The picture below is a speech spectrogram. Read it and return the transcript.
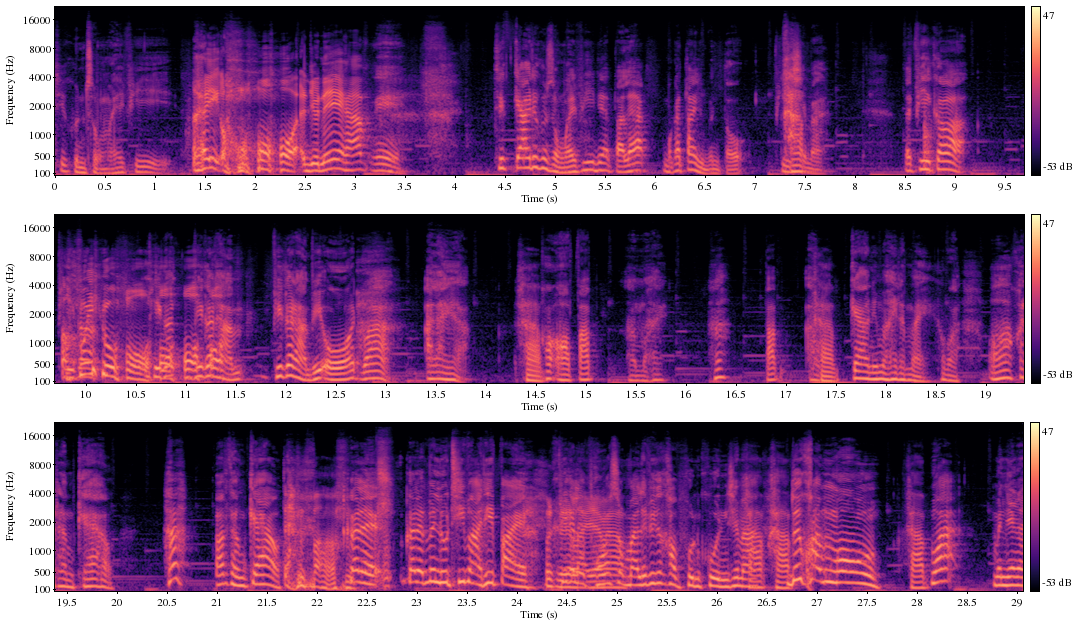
ที่คุณส่งมาให้พี่ เฮ้ย โอ้โห อยู่นี่ครับ นี่ ที่แก้วที่คุณส่งมาให้พี่เนี่ยตอนแรกมันก็ตั้งอยู่บนโต๊ะพี่ครับ ใช่ไหมแล้วพี่ก็พี่ก็ โอ้ยโอ้โหพี่ก็พี่ก็ถามพี่ก็ถามพี่โอ๊ตว่าอะไรอะครับ เขาออปั๊บเอามาให้ฮะปั๊บเอาครับ แก้วนี้มาให้ทำไมเขาบอกอ๋อเขาทำแก้วฮะปั๊บทำแก้ว แต่เปล่า ก็เลยก็เลยไม่รู้ที่มาที่ไปมันคือพี่ก็เลยอะไรโพสต์ครับส่งมาแล้วพี่ก็ขอบคุณคุณใช่ไหมครับครับ ด้วยความงงครับ ว่า มันยังไง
